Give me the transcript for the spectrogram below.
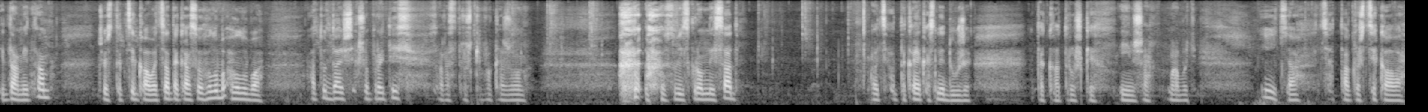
і там, і там. Щось так цікаво. Ця така голуба, голуба. А тут далі, якщо пройтись, зараз трошки покажу вам свій скромний сад. Оця от така якась не дуже. Така трошки інша, мабуть. І ця, ця також цікава.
